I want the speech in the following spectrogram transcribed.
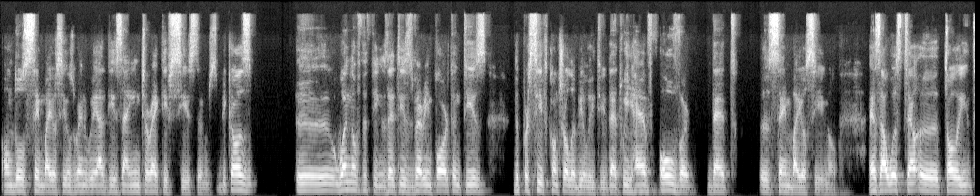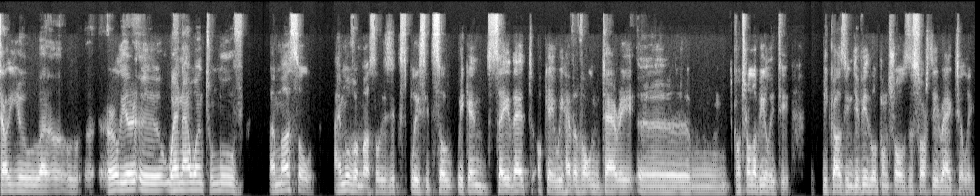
on those same biosignals when we are designing interactive systems? Because uh, one of the things that is very important is the perceived controllability that we have over that uh, same biosignal. As I was tell, uh, telling, telling you uh, earlier, uh, when I want to move a muscle, I move a muscle is explicit. So we can say that, okay, we have a voluntary um, controllability because individual controls the source directly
